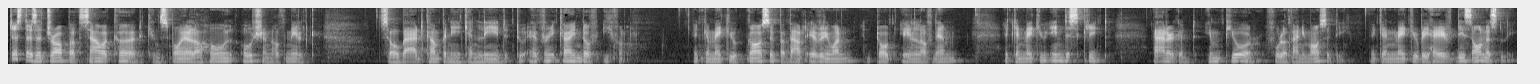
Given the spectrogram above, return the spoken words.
Just as a drop of sour curd can spoil a whole ocean of milk, so bad company can lead to every kind of evil. It can make you gossip about everyone and talk ill of them. It can make you indiscreet, arrogant, impure, full of animosity. It can make you behave dishonestly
